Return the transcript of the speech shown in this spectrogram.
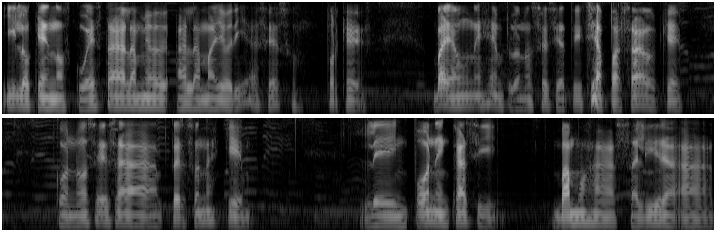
Y lo que nos cuesta a la, a la mayoría es eso. Porque, vaya, un ejemplo, no sé si a ti te ha pasado que conoces a personas que le imponen casi vamos a salir a,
